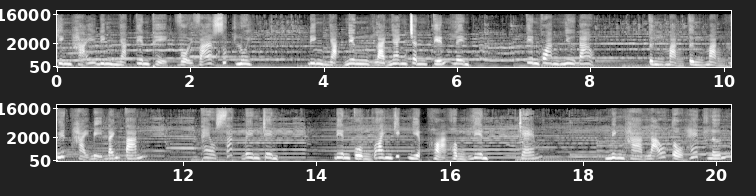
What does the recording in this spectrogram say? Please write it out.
kinh hãi đinh nhạc tiên thể vội vã rút lui. Đinh nhạc nhưng là nhanh chân tiến lên. Tiên quang như đao. Từng mảng từng mảng huyết hải bị đánh tán. Theo sát bên trên. Điên cuồng oanh kích nghiệp hỏa hồng liên. Chém. Minh Hà lão tổ hét lớn,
